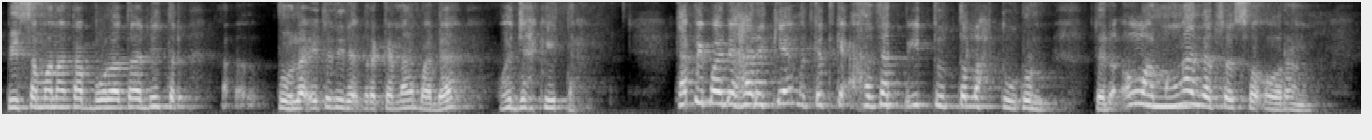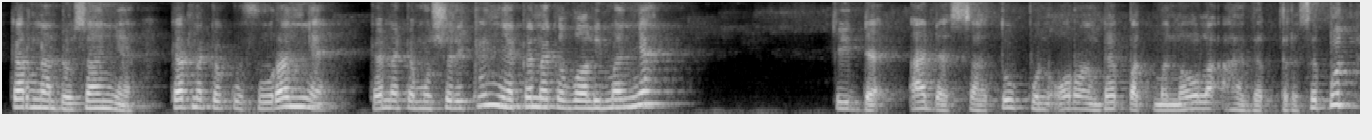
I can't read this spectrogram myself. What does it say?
bisa menangkap bola tadi, ter, bola itu tidak terkena pada wajah kita. Tapi pada hari kiamat ketika azab itu telah turun dan Allah mengadab seseorang karena dosanya, karena kekufurannya, karena kemusyrikannya, karena kezalimannya, tidak ada satupun orang dapat menolak azab tersebut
